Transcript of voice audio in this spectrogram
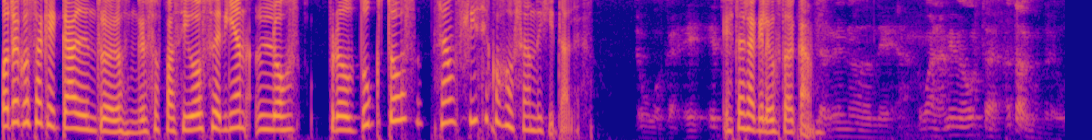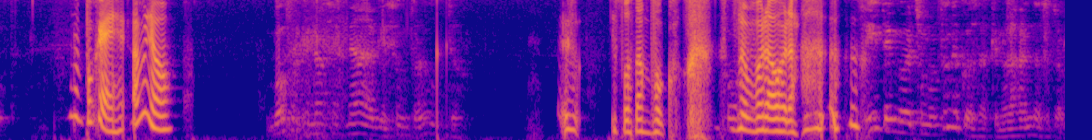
Otra cosa que cae dentro de los ingresos pasivos serían los productos, sean físicos o sean digitales. Esta es la que le gusta al cambio. donde, bueno, a mí me gusta, a todo el mundo le gusta. ¿Por qué? A mí no. Vos porque no haces nada que sea un producto. Y vos tampoco. no por ahora. Sí, tengo hecho un montón de cosas que no las vendo otra cosa.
